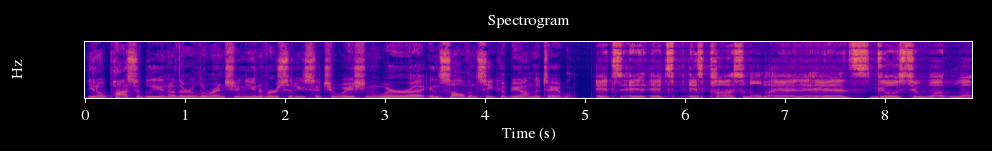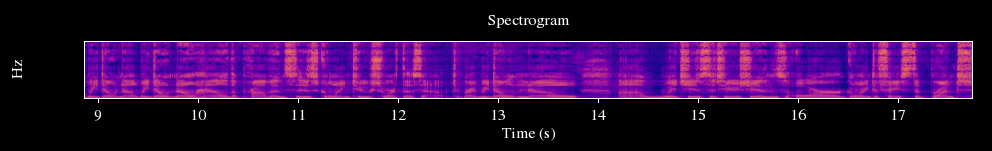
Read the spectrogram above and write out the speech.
you know, possibly another Laurentian University situation where uh, insolvency could be on the table? It's it's it's possible, and and it goes to what what we don't know. We don't know how the province is going to sort this out, right? We don't know uh, which institutions are going to face the brunt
